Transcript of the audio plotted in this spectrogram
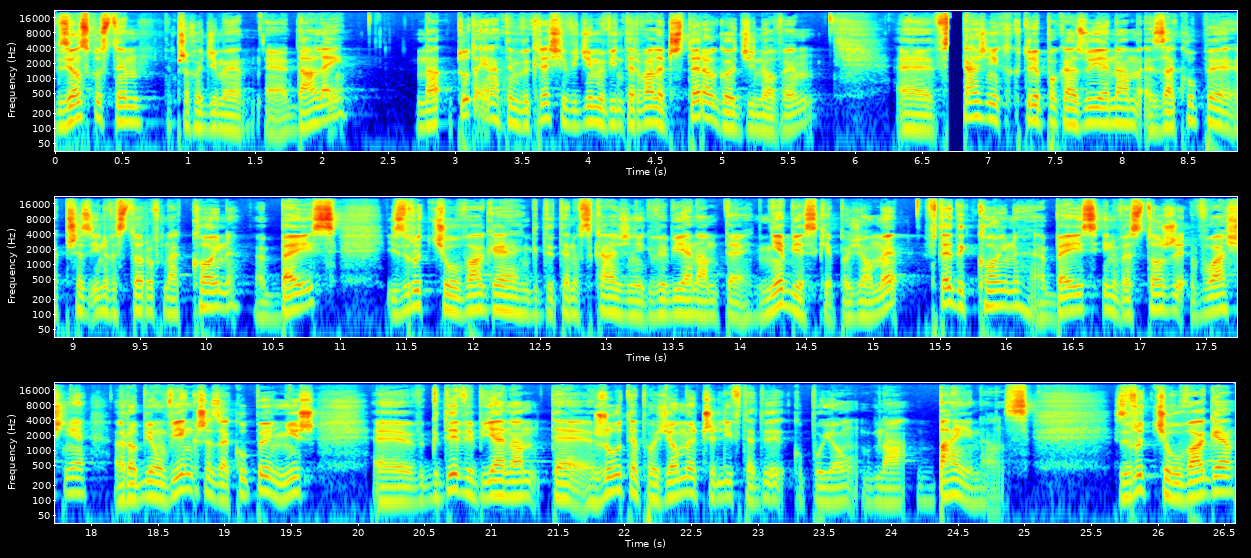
W związku z tym przechodzimy e, dalej. Na, tutaj na tym wykresie widzimy w interwale 4-godzinowym E, wskaźnik, który pokazuje nam zakupy przez inwestorów na Coinbase i zwróćcie uwagę, gdy ten wskaźnik wybija nam te niebieskie poziomy, wtedy Coinbase inwestorzy właśnie robią większe zakupy niż e, gdy wybija nam te żółte poziomy, czyli wtedy kupują na Binance. Zwróćcie uwagę,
